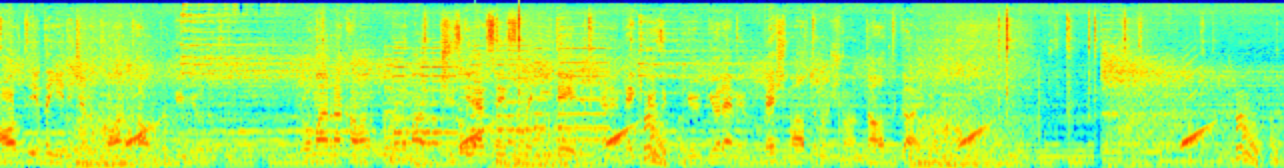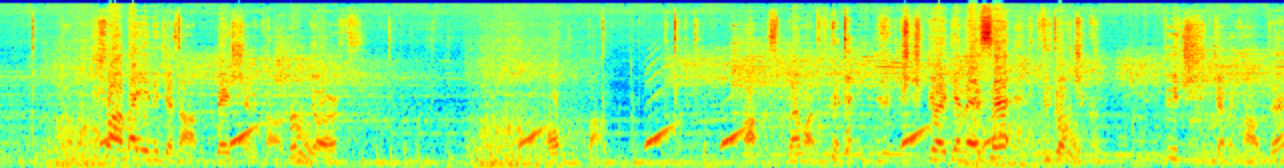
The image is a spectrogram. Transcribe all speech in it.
6 ya da 7 canım falan kaldı bilmiyorum. Roman rakamı, roman çizgiler sayısında iyi değilim. Pek gözük gö- göremiyorum. 5 mi 6 mı şu an? 6 galiba. Tamam. Şu anda yeneceğiz abi. 5 canı kaldı. 4 Hoppa. Aa zıplayamadım. Küçük gölge vs videocuk. 3 canı kaldı.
